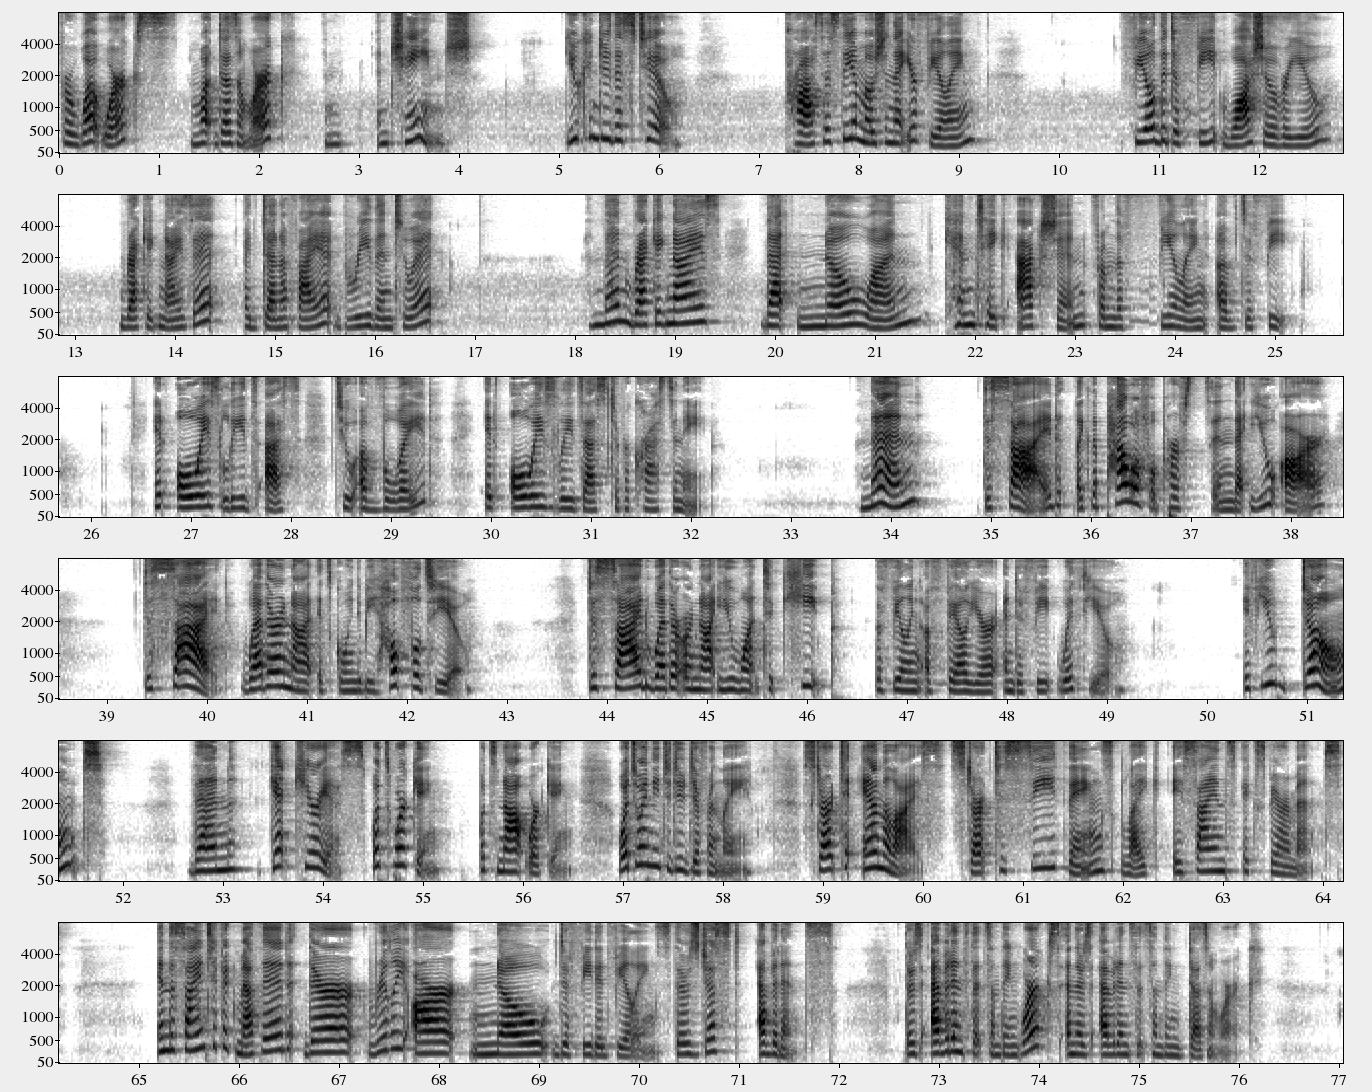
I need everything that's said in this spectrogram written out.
for what works and what doesn't work and, and change. You can do this too. Process the emotion that you're feeling, feel the defeat wash over you, recognize it, identify it, breathe into it, and then recognize that no one can take action from the feeling of defeat. It always leads us to avoid, it always leads us to procrastinate. And then decide, like the powerful person that you are, decide whether or not it's going to be helpful to you. Decide whether or not you want to keep the feeling of failure and defeat with you. If you don't, then get curious. What's working? What's not working? What do I need to do differently? Start to analyze, start to see things like a science experiment. In the scientific method, there really are no defeated feelings. There's just evidence. There's evidence that something works, and there's evidence that something doesn't work.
